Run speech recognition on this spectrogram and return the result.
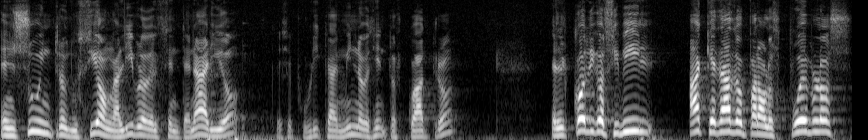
en su introducción al libro del Centenario, que se publica en 1904, el Código Civil ha quedado para los pueblos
